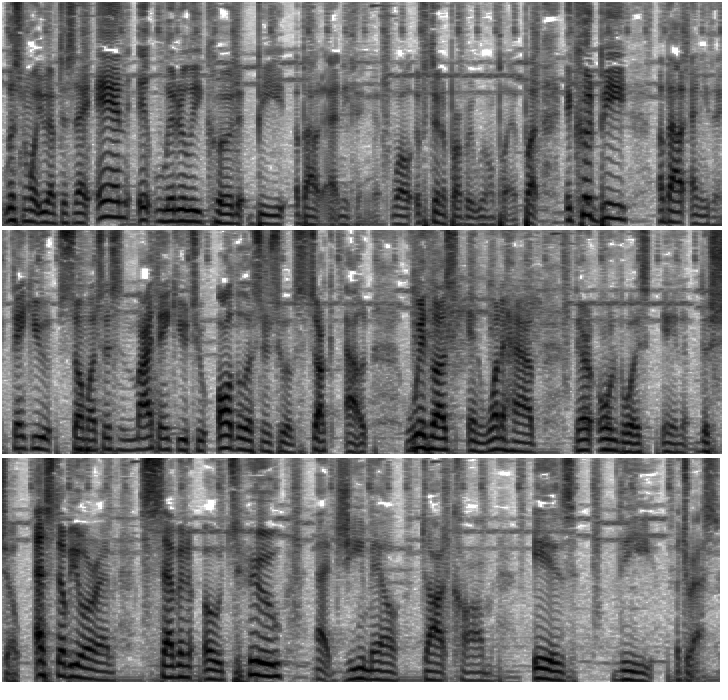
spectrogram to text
listen to what you have to say, and it literally could be about anything. Well, if it's inappropriate, we won't play it, but it could be about anything. Thank you so much. This is my thank you to all the listeners who have stuck out with us and want to have their own voice in the show. SWRN 702 at gmail.com is the address.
